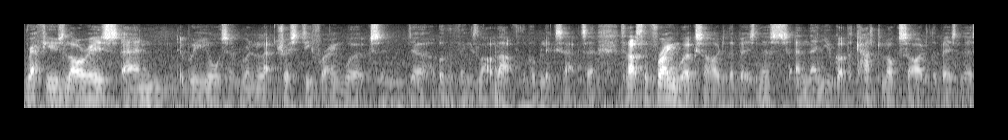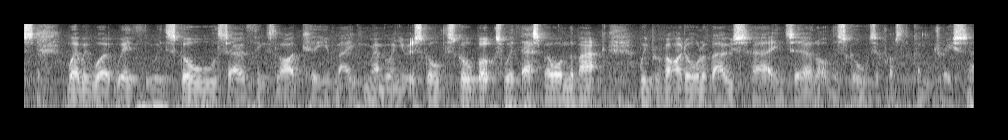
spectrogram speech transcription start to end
refuse lorries and we also run electricity frameworks and uh, other things like that for the public sector. So that's the framework side of the business and then you've got the catalogue side of the business where we work with with schools so things like uh, you may remember when you were at school the school books with ESPO on the back we provide all of those uh, into a lot of the schools across the country so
